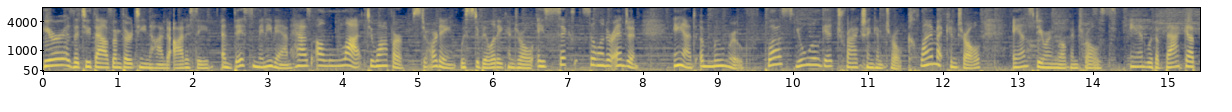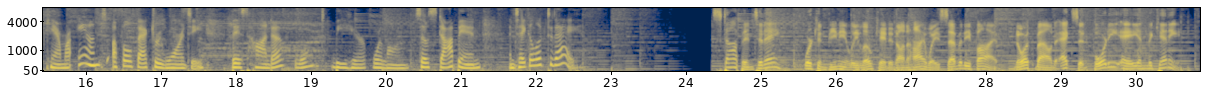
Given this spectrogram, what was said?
Here is a 2013 Honda Odyssey, and this minivan has a lot to offer, starting with stability control, a six cylinder engine, and a moonroof. Plus, you will get traction control, climate control, and steering wheel controls. And with a backup camera and a full factory warranty, this Honda won't be here for long. So stop in and take a look today. Stop in today. We're conveniently located on Highway 75, northbound exit 40A in McKinney.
